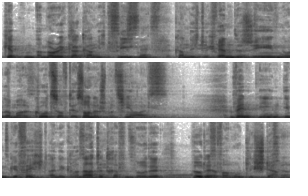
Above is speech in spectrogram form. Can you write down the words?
Captain America kann nicht fliegen, kann nicht durch Wände sehen oder mal kurz auf der Sonne spazieren gehen. Wenn ihn im Gefecht eine Granate treffen würde, würde er vermutlich sterben.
